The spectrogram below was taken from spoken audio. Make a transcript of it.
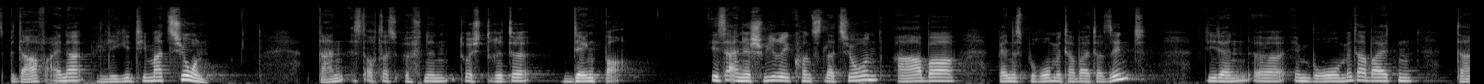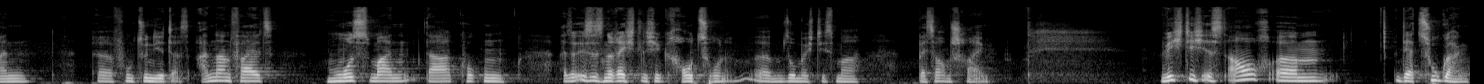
Es bedarf einer Legitimation. Dann ist auch das Öffnen durch Dritte denkbar. Ist eine schwierige Konstellation, aber wenn es Büromitarbeiter sind, die dann äh, im Büro mitarbeiten, dann äh, funktioniert das. Andernfalls muss man da gucken, also ist es eine rechtliche Grauzone, ähm, so möchte ich es mal besser umschreiben. Wichtig ist auch ähm, der Zugang.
